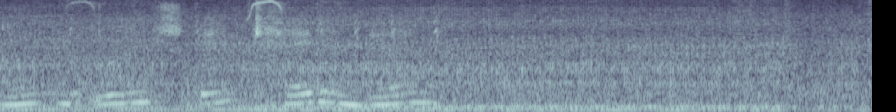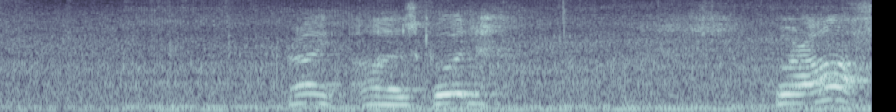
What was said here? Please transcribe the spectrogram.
And let's get heading down. Right, all is good. We're off.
